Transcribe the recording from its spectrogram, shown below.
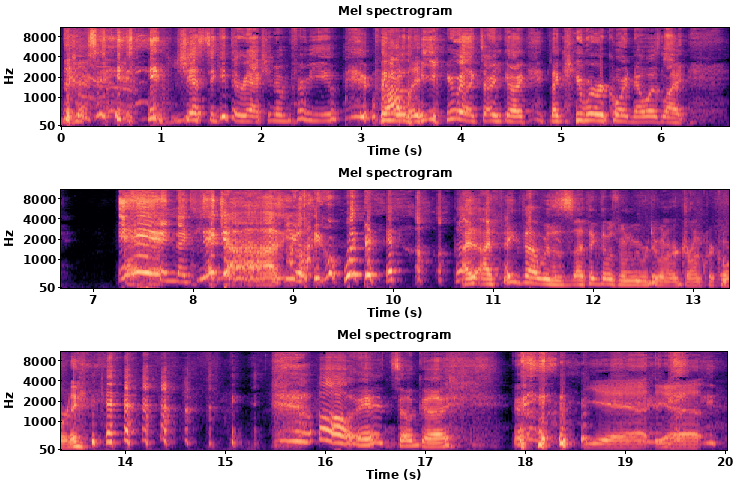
Just, just to get the reaction from you. When You were, Probably. like, you were like, sorry, going, like you were recording. I was like, in like ninjas. You're like, what the hell? I, I think that was I think that was when we were doing our drunk recording. Oh, man, it's so good. Yeah, yeah.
